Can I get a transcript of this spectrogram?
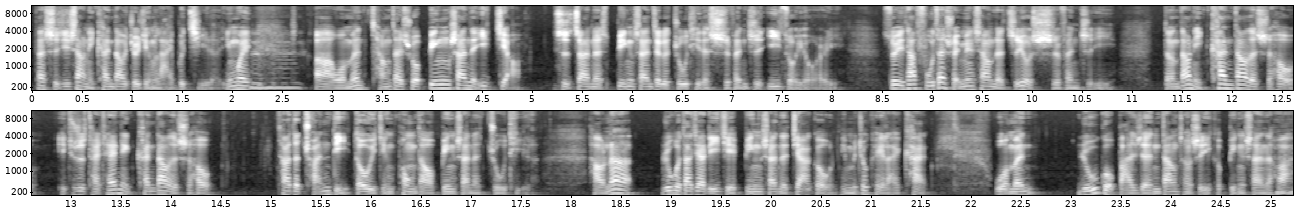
但实际上你看到就已经来不及了，因为啊、嗯呃，我们常在说冰山的一角只占了冰山这个主体的十分之一左右而已。所以它浮在水面上的只有十分之一。等到你看到的时候，也就是 Titanic 看到的时候，它的船底都已经碰到冰山的主体了。好，那如果大家理解冰山的架构，你们就可以来看，我们如果把人当成是一个冰山的话，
